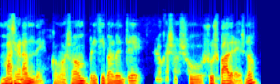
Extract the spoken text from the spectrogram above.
más grande, como son principalmente lo que son sus padres, ¿no?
